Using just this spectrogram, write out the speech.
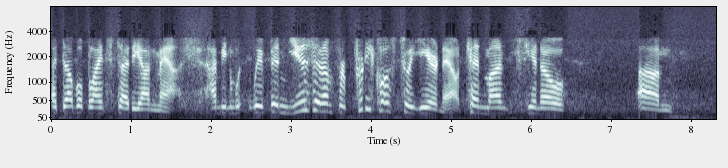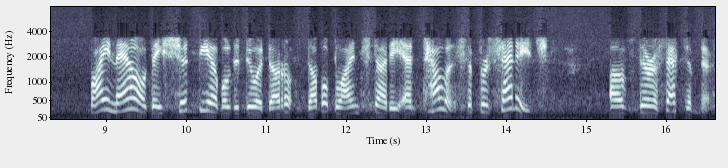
a double-blind study on masks? I mean, we've been using them for pretty close to a year now, ten months. You know, um, by now they should be able to do a dou- double-blind study and tell us the percentage of their effectiveness.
